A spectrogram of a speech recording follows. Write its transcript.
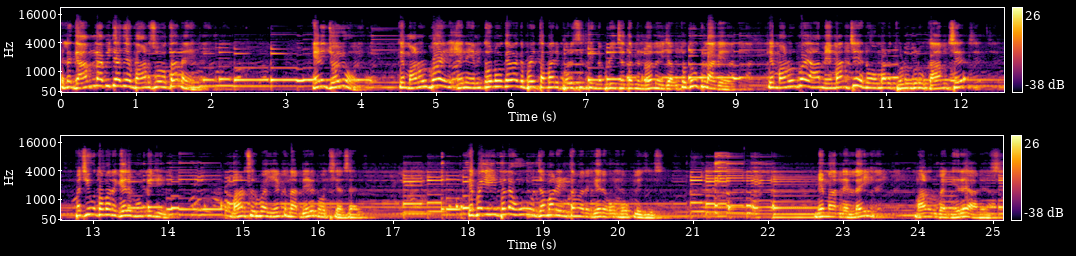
એટલે ગામના બીજા જે માણસો હતા ને એને જોયું કે માણુભાઈ એને એમ તો ન કહેવાય કે ભાઈ તમારી પરિસ્થિતિ નબળી છે, તમે ન લઈ જાઓ. તો દુઃખ લાગે કે માણુભાઈ આ મહેમાન છે, એનું અમારે થોડું ઘણું કામ છે. પછી હું તમારે ઘરે મોકલી જઈશ માણસુરભાઈ એક ના બે નો થયા સાહેબ. કે ભાઈ ભલે હું જમાડીને તમારે ઘરે હું મોકલી જઈશ મહેમાનને લઈ માણુરભાઈ ઘેરે આવે છે.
